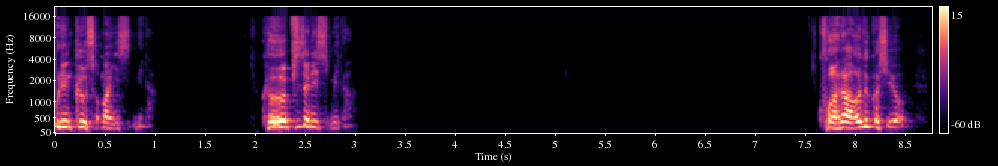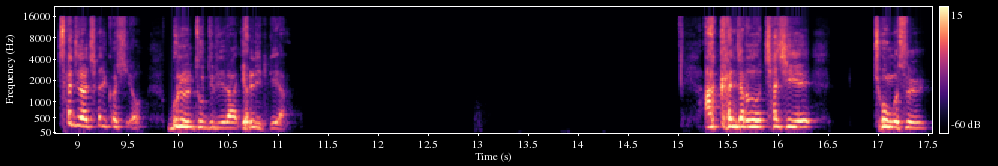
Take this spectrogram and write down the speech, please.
우리는 그 소망이 있습니다. 그 비전이 있습니다. 구하라 얻을 것이요 찾으라 찾을 것이요 문을 두드리라 열리리라 악한 자라도 자식의 좋은 것을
